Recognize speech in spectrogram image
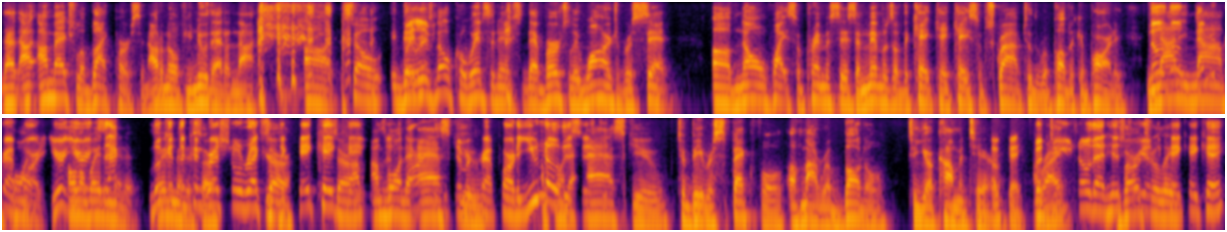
That I, I'm actually a black person. I don't know if you knew that or not. Uh, so there Wait, is no coincidence that virtually 100% of known white supremacists and members of the KKK subscribe to the Republican Party. No, no, Democrat point, Party. You're, you're on, wait exact, a minute. Look at minute, the congressional sir. record. Sir, the KKK sir, I'm, going to ask the Democrat Party. You know I'm this. To ask you to be respectful of my rebuttal to your commentary. Okay, but right? do you know that history Virtually, of the KKK?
